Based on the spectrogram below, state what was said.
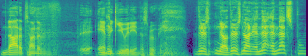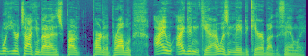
not a ton of uh, ambiguity it, in this movie. There's no, there's none, and that and that's what you were talking about. That's part part of the problem. I I didn't care. I wasn't made to care about the family.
